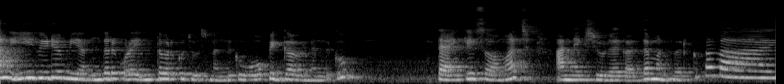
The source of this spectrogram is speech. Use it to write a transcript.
అండ్ ఈ వీడియో మీ అందరూ కూడా ఇంతవరకు చూసినందుకు ఓపిక్గా విన్నందుకు thank you so much. And next video కలుద్దాం. అంతవరకు బాయ్.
